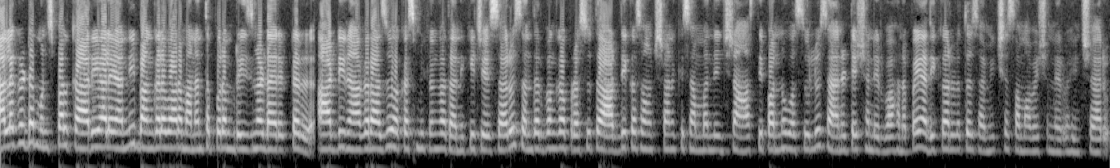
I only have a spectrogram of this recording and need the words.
ఆలగడ్డ మున్సిపల్ కార్యాలయాన్ని మంగళవారం Anantapuram regional director RD Nagaraju ఆకస్మికంగా తనిఖీ చేశారు. సందర్భంగా ప్రస్తుత ఆర్థిక సంవత్సరానికి సంబంధించిన ఆస్తి పన్ను వసూలు శానిటేషన్ నిర్వహణపై అధికారులతో సమీక్ష సమావేశం నిర్వహించారు.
